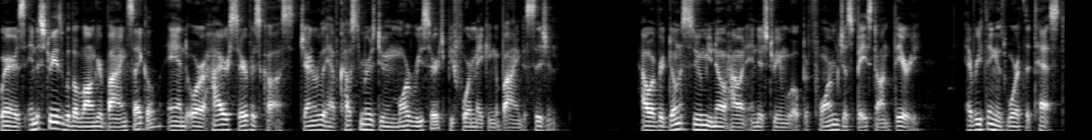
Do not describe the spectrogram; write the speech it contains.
Whereas industries with a longer buying cycle and or higher service costs generally have customers doing more research before making a buying decision. However, don't assume you know how an industry will perform just based on theory everything is worth a test.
